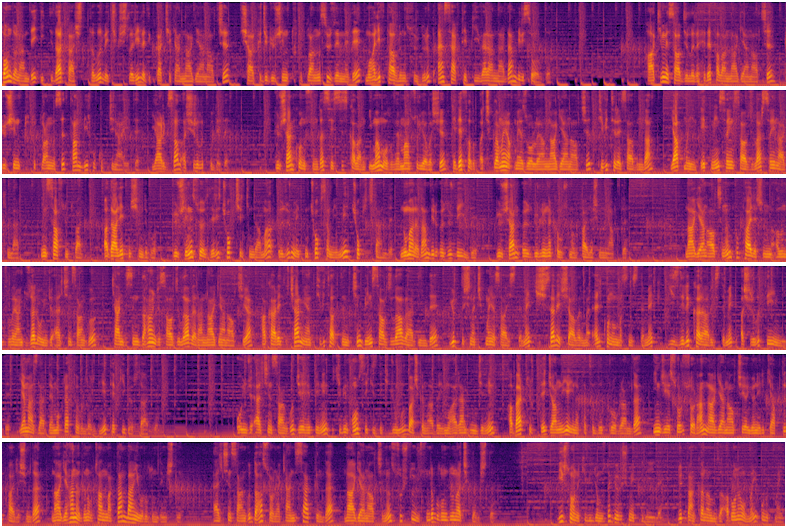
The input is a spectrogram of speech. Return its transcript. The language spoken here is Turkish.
Son dönemde iktidar karşıtı tavır ve çıkışlarıyla dikkat çeken Nagihan Alçı, şarkıcı Gülşen'in tutuklanması üzerine de muhalif tavrını sürdürüp en sert tepkiyi verenlerden birisi oldu. Hakim ve savcıları hedef alan Nagihan Alçı, Gülşen'in tutuklanması tam bir hukuk cinayeti. Yargısal aşırılık bu dedi. Gülşen konusunda sessiz kalan İmamoğlu ve Mansur Yavaş'ı hedef alıp açıklama yapmaya zorlayan Nagihan Alçı, Twitter hesabından Yapmayın, etmeyin sayın savcılar, sayın hakimler. İnsaf lütfen. Adalet mi şimdi bu? Gülşen'in sözleri çok çirkindi ama özür metni çok samimi, çok içtendi. Numaradan bir özür değildi. Gülşen özgürlüğüne kavuşmalı paylaşımını yaptı. Nagihan Alçı'nın bu paylaşımını alıntılayan güzel oyuncu Elçin Sangu, kendisini daha önce savcılığa veren Nagihan Alçı'ya hakaret içermeyen tweet attığım için beni savcılığa verdiğinde yurt dışına çıkma yasağı istemek, kişisel eşyalarıma el konulmasını istemek, gizlilik kararı istemek aşırılık değil miydi? Yemezler demokrat tavırları diye tepki gösterdi. Oyuncu Elçin Sangu, CHP'nin 2018'deki Cumhurbaşkanı adayı Muharrem İnce'nin Habertürk'te canlı yayına katıldığı programda İnce'ye soru soran Nagihan Alçı'ya yönelik yaptığı paylaşımda Nagihan adına utanmaktan ben yoruldum demişti. Elçin Sangu daha sonra kendisi hakkında Nagihan Alçı'nın suç duyurusunda bulunduğunu açıklamıştı. Bir sonraki videomuzda görüşmek dileğiyle. Lütfen kanalımıza abone olmayı unutmayın.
